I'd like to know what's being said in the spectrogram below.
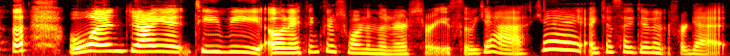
one giant TV. Oh, and I think there's one in the nursery. So, yeah, yay. I guess I didn't forget.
